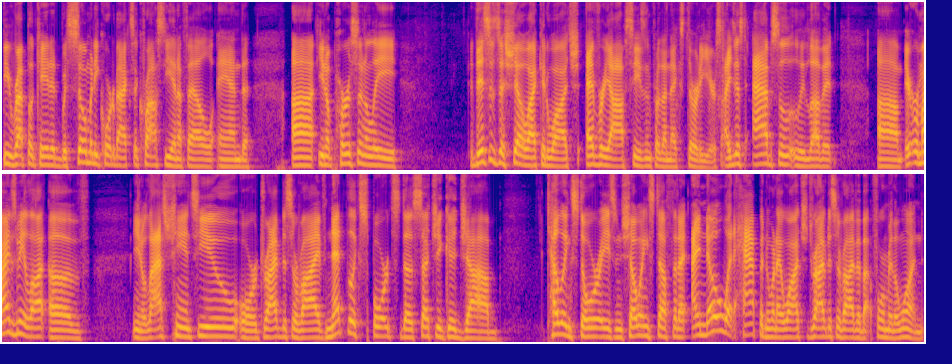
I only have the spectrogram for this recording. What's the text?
be replicated with so many quarterbacks across the NFL. And, uh, you know, personally, this is a show I could watch every offseason for the next 30 years. I just absolutely love it. Um, it reminds me a lot of, you know, Last Chance U or Drive to Survive. Netflix Sports does such a good job telling stories and showing stuff that I, I know what happened when I watched Drive to Survive about Formula One.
